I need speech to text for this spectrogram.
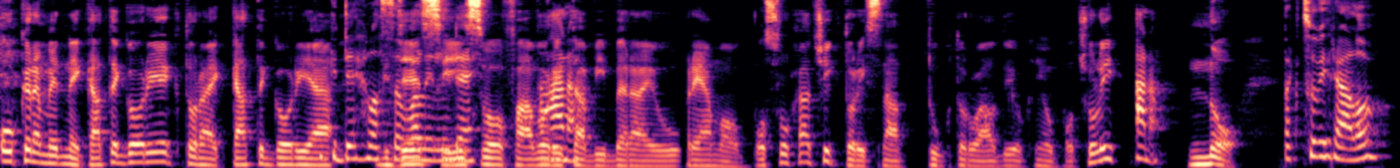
Okrem jednej kategórie, ktorá je kategória, Kde kde si lidé. svojho favorita Áno. vyberajú priamo posluchači, ktorí snad tú, ktorú audioknihu počuli. ano. No, Tak co vyhrálo?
